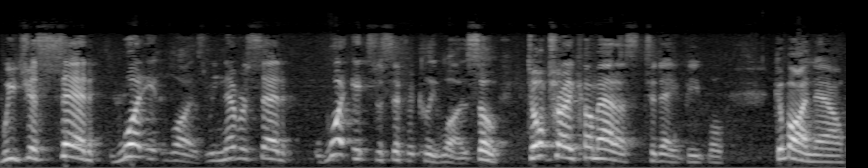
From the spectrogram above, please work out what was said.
We just said what it was. We never said what it specifically was. So don't try to come at us today, people. Come on now,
